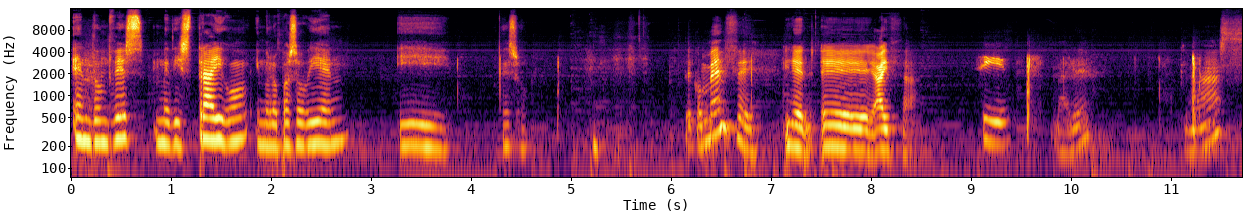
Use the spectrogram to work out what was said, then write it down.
Entonces me distraigo y me lo paso bien y eso. ¿Te convence? Irene, eh, Aiza. Sí. ¿Vale? ¿Qué más?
